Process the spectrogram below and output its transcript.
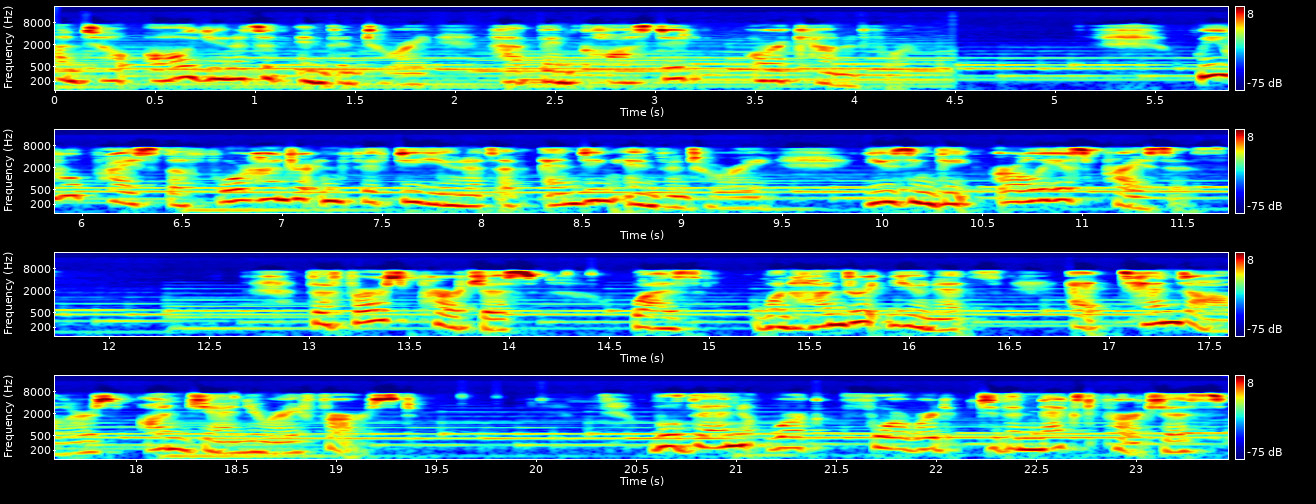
until all units of inventory have been costed or accounted for. We will price the 450 units of ending inventory using the earliest prices. The first purchase was 100 units at $10 on January 1st. We'll then work forward to the next purchase.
